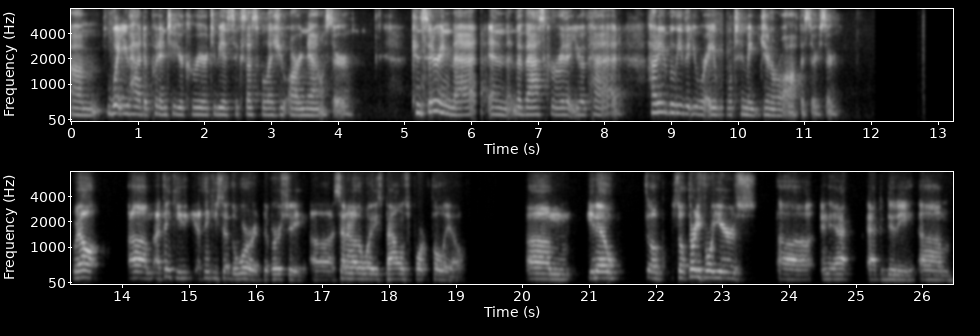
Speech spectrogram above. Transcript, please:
um, what you had to put into your career to be as successful as you are now, sir. Considering that and the vast career that you have had, how do you believe that you were able to make general officer, sir? Well, um, I think you I think you said the word diversity. Uh, said in other ways, balanced portfolio. Um, you know, so so 34 years uh, in the act, active duty, um,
